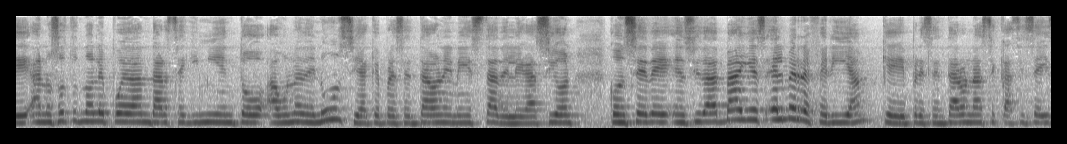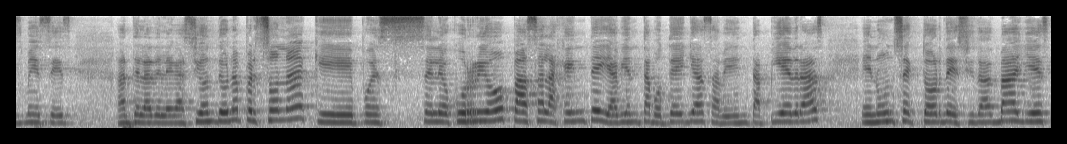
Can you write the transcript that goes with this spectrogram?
eh, a nosotros no le puedan dar seguimiento a una denuncia que presentaron en esta delegación con sede en Ciudad Valles. Él me refería que presentaron hace casi seis meses ante la delegación de una persona que pues se le ocurrió, pasa la gente y avienta botellas, avienta piedras en un sector de Ciudad Valles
